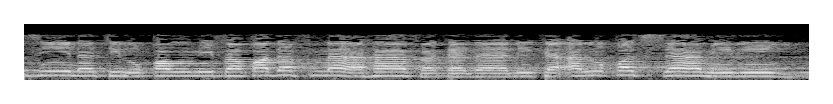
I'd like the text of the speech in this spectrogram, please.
زينة القوم فقذفناها فكذلك ألقى السامري.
